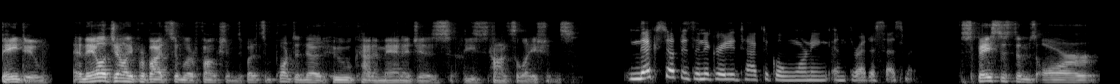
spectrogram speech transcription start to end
Beidou. And they all generally provide similar functions, but it's important to note who kind of manages these constellations. Next up is integrated tactical warning and threat assessment. Space systems are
